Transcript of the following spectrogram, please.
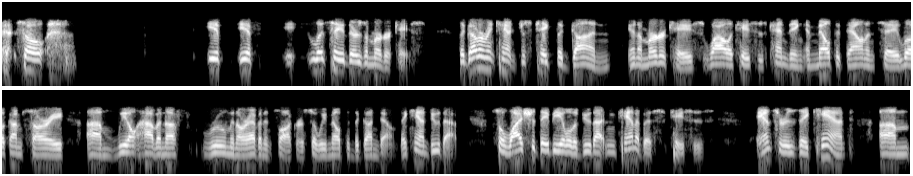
so if if let's say there's a murder case, the government can't just take the gun in a murder case while a case is pending and melt it down and say, look, I'm sorry, um, we don't have enough room in our evidence locker, so we melted the gun down. They can't do that. So why should they be able to do that in cannabis cases? Answer is they can't um,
